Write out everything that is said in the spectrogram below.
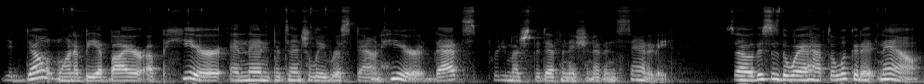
You don't want to be a buyer up here and then potentially risk down here. That's pretty much the definition of insanity. So this is the way I have to look at it now.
